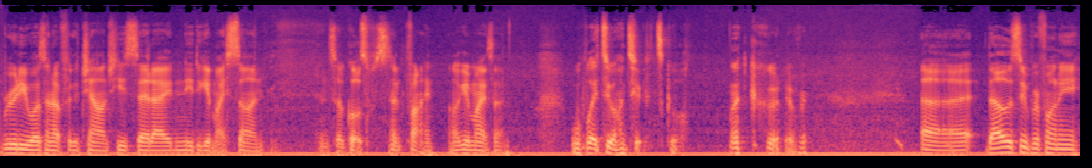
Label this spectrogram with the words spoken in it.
Rudy wasn't up for the challenge. He said, "I need to get my son," and so Goldsmith said, "Fine, I'll get my son. We'll play two on two. It's cool, like whatever." Uh, that was super funny.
